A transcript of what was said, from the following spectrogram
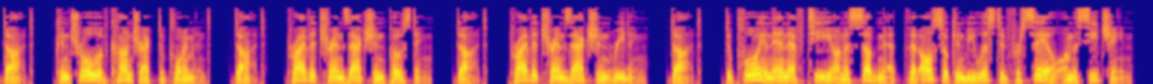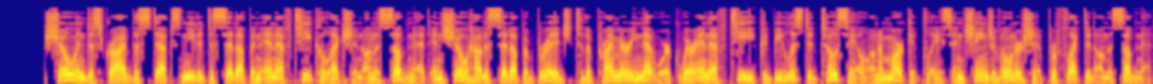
Dot. Control of contract deployment. Dot. Private transaction posting. Dot. Private transaction reading. Dot. Deploy an NFT on a subnet that also can be listed for sale on the C chain. Show and describe the steps needed to set up an NFT collection on a subnet and show how to set up a bridge to the primary network where NFT could be listed to sale on a marketplace and change of ownership reflected on the subnet.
